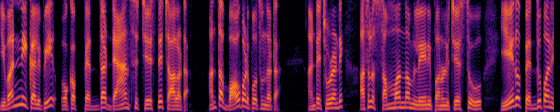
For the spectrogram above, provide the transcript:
ఇవన్నీ కలిపి ఒక పెద్ద డాన్స్ చేస్తే చాలట. అంత బాగుపడిపోతుందట. అంటే చూడండి అసలు సంబంధం లేని పనులు చేస్తూ ఏదో పెద్ద పని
